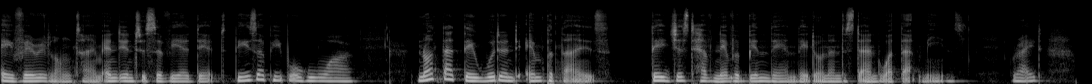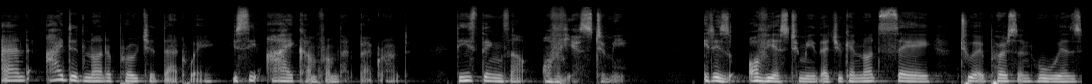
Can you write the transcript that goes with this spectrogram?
a very long time and into severe debt. These are people who are not that they wouldn't empathize, they just have never been there and they don't understand what that means, right? And I did not approach it that way. You see, I come from that background. These things are obvious to me. It is obvious to me that you cannot say to a person who has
